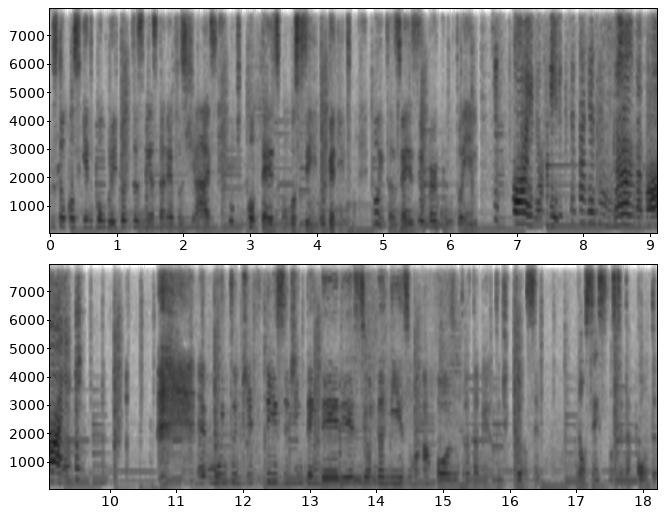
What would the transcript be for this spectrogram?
estou conseguindo concluir todas as minhas tarefas diárias. O que acontece com você, organismo? Muitas vezes eu pergunto a ele: O que foi, meu filho? O que você está resmungando agora? É muito difícil de entender esse organismo após um tratamento de câncer. Não sei se você dá conta,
